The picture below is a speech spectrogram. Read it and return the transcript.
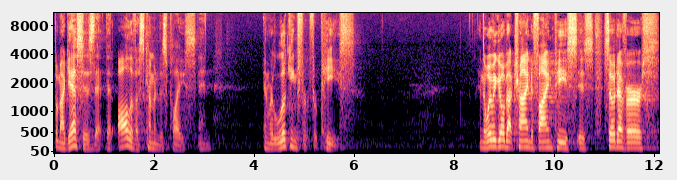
But my guess is that, that all of us come into this place and, and we're looking for, for peace. And the way we go about trying to find peace is so diverse.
